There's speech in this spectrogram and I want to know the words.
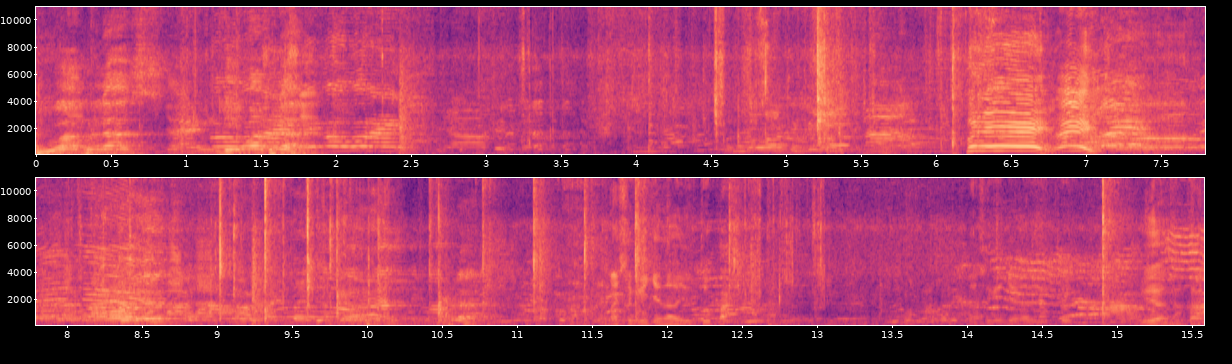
12 15. Hei. Masukin channel YouTube, Pak. Masukin channel YouTube. Iya, ntar.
